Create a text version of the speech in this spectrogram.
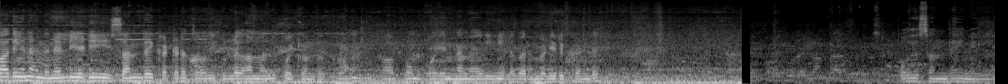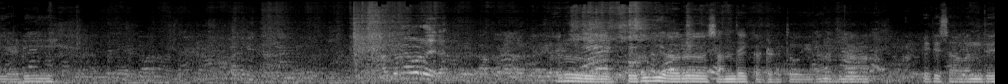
பார்த்தீங்கன்னா இந்த நெல்லியடி சந்தை கட்டட தொகுதிக்குள்ளே தான் வந்து போய் கொண்டிருக்கிறோம் பார்ப்போம் போய் என்ன மாதிரி நிலவரங்கள் இருக்குண்டு. பொது சந்தை நெல்லியடி. ஒரு பெரிய ஒரு சந்தை கட்டட தொகுதி தான். நான் பெருசாக வந்து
